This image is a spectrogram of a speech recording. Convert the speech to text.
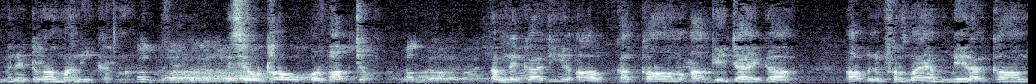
मैंने ड्रामा नहीं करना। इसे उठाओ और भाग जाओ। हमने कहा, जी, आपका काम आगे जाएगा। आपने फरमाया, मेरा काम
